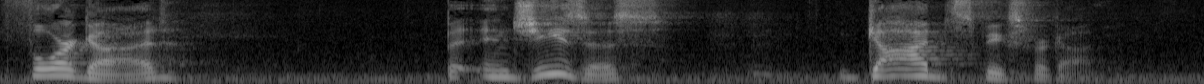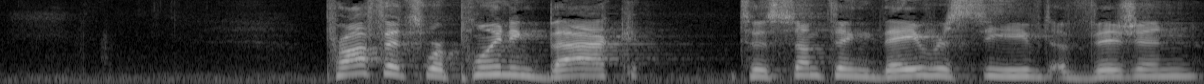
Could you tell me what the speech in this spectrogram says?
for God, but in Jesus, God speaks for God. Prophets were pointing back to something they received a vision,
